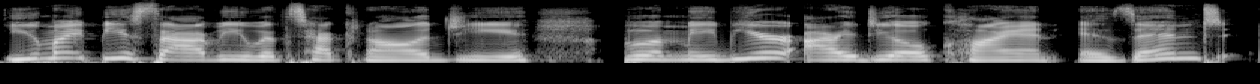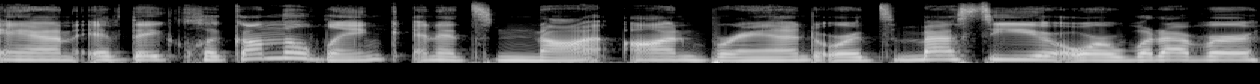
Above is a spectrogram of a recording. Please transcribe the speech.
you might be savvy with technology, but maybe your ideal client isn't. And if they click on the link and it's not on brand or it's messy or whatever,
